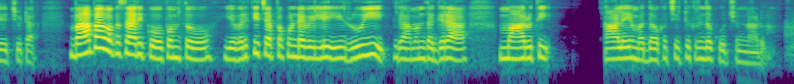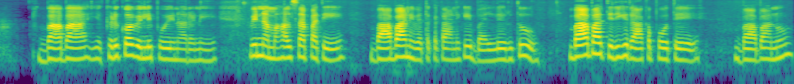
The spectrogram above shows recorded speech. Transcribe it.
చేర్చుట. బాబా ఒకసారి కోపంతో ఎవరికీ చెప్పకుండా వెళ్ళి రూయి గ్రామం దగ్గర మారుతి ఆలయం వద్ద ఒక చెట్టు క్రింద కూర్చున్నాడు. బాబా ఎక్కడికో వెళ్ళిపోయినారని విన్న మహల్సాపతి బాబాని వెతకటానికి బయలుదేరుతూ బాబా తిరిగి రాకపోతే బాబాను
